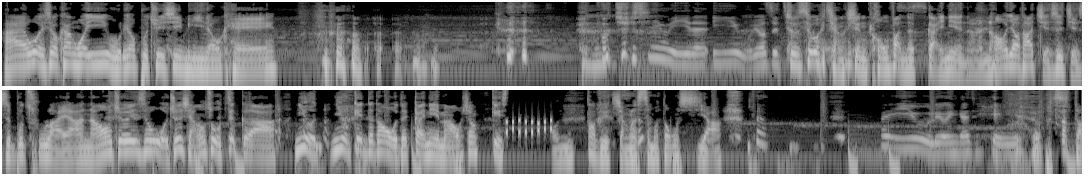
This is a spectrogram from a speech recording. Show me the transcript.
哎，我也是有看过一一五六不巨细靡遗的，OK。不具细靡遗的一一五六是就是会讲一些很空泛的概念啊，然后要他解释解释不出来啊，然后就会说，我就想要做这个啊，你有你有 get 得到我的概念吗？我想 get。你到底讲了什么东西啊？那一五六应该是黑的，我不知道。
